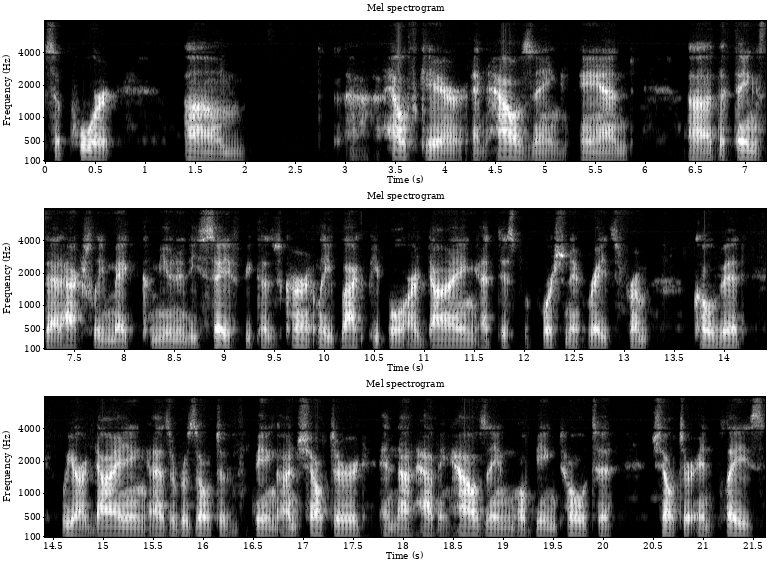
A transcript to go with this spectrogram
support um, uh, healthcare and housing and uh, the things that actually make communities safe because currently black people are dying at disproportionate rates from covid. We are dying as a result of being unsheltered and not having housing while being told to shelter in place.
